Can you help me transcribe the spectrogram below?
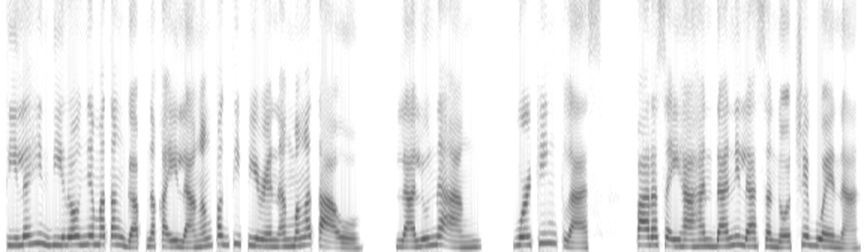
tila hindi raw niya matanggap na kailangang pagtipirin ang mga tao, lalo na ang working class, para sa ihahanda nila sa Noche Buena,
